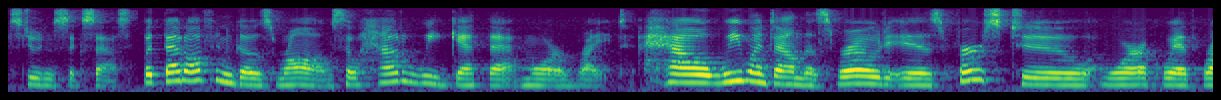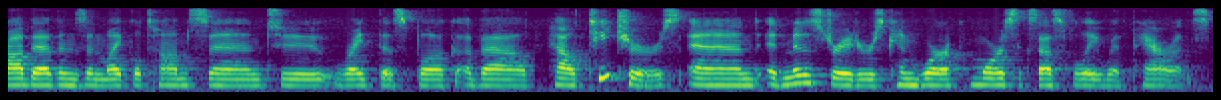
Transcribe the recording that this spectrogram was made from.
student success. But that often goes wrong. So, how do we get that more right? How we went down this road is first to work with Rob Evans and Michael Thompson to write this book about how teachers and administrators can work more successfully with parents.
